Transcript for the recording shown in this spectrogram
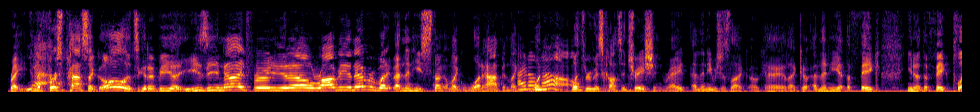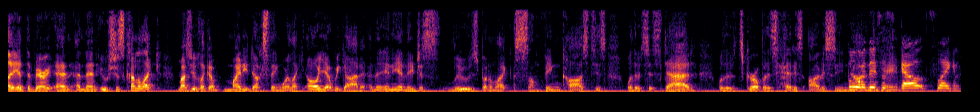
right? Yeah. In the first pass, like, oh, it's gonna be an easy night for you know Robbie and everybody, and then he stunk. I'm like, what happened? Like, I don't what know. what threw his concentration, right? And then he was just like, okay, like, and then he had the fake, you know, the fake play at the very end, and then it was just kind of like reminds me of like a Mighty Ducks thing where like, oh yeah, we got it, and then in the end they just lose. But I'm like, something caused his whether it's his dad, whether it's girl, but his head is obviously But not where in the there's the game. scouts, like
